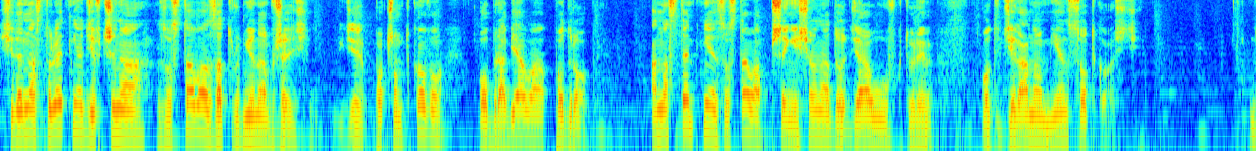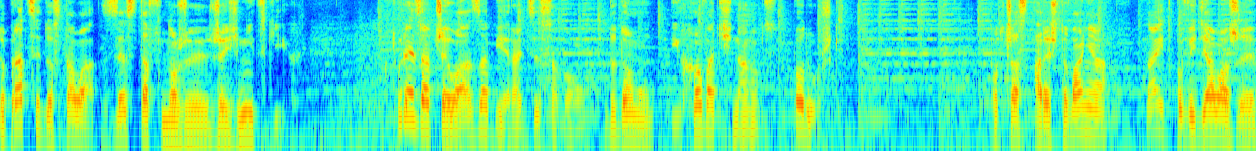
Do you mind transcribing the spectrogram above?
17-letnia dziewczyna została zatrudniona w rzeźni, gdzie początkowo obrabiała podroby, a następnie została przeniesiona do działu, w którym oddzielano mięso od kości. Do pracy dostała zestaw noży rzeźnickich, które zaczęła zabierać ze sobą do domu i chować na noc pod łóżkiem. Podczas aresztowania Knight powiedziała, że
